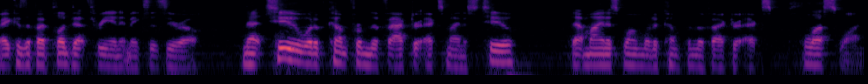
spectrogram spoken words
right? Because if I plug that 3 in, it makes it 0. And that 2 would have come from the factor x minus 2. That minus 1 would have come from the factor x plus 1.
